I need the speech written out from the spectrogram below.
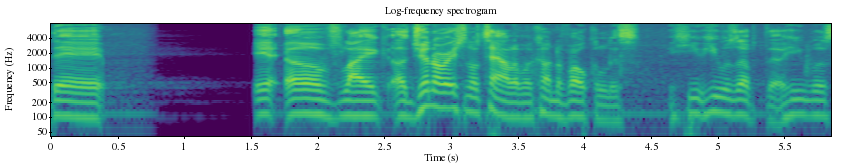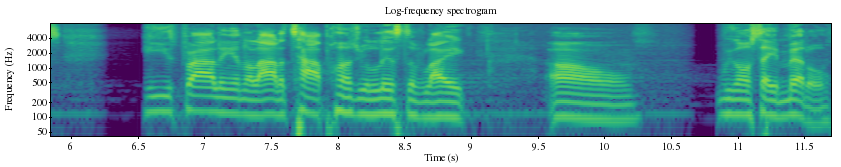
that it, of like a generational talent when it comes to vocalists. He he was up there. He was he's probably in a lot of top hundred list of like um we're gonna say metal.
